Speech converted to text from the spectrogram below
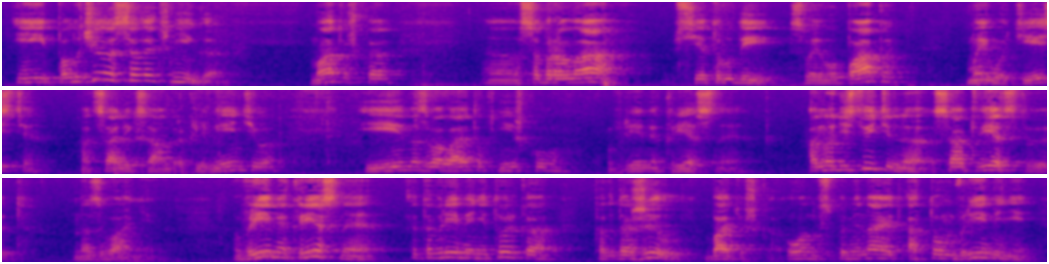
И получилась целая книга. Матушка э, собрала все труды своего папы, моего тестя, отца Александра Клементьева, и назвала эту книжку «Время крестное». Оно действительно соответствует названию. Время крестное – это время не только, когда жил батюшка, он вспоминает о том времени,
